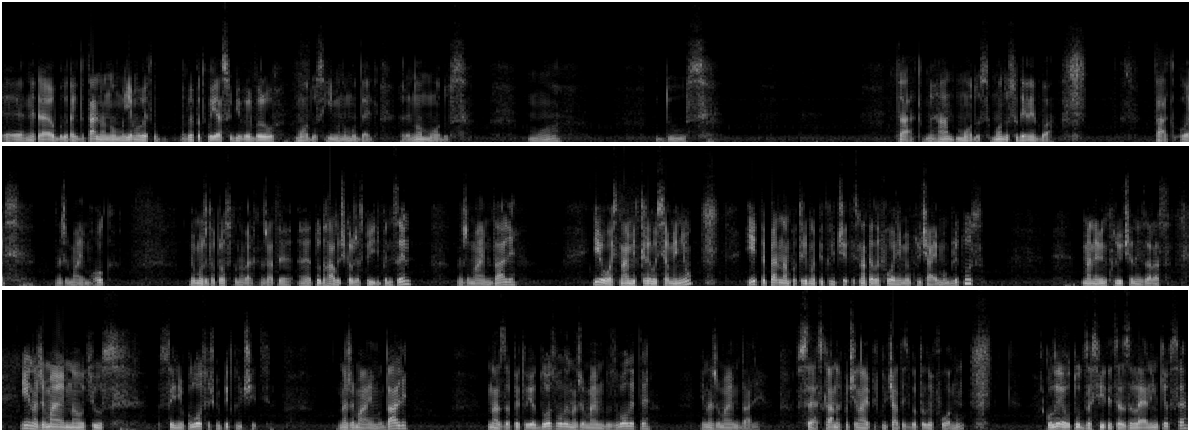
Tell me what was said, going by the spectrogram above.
е, не треба буде так детально. Ну, в моєму випадку, я собі виберу модус, іменно модель. Renault модус. Модус. Так, Меган модус. Модус 1.2. Так, ось. Нажимаємо ОК. Ви можете просто наверх нажати. Е, Тут галочка вже стоїть бензин. Нажимаємо далі. І ось нам відкрилося меню. І тепер нам потрібно підключитись. На телефоні ми включаємо Bluetooth. У мене він включений зараз. І нажимаємо на оцю синю полосочку підключитися. Нажимаємо далі. Нас запитує дозволи, нажимаємо дозволити і нажимаємо далі. Все, сканер починає підключатись до телефону. Коли отут засвітиться зелененьке все.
